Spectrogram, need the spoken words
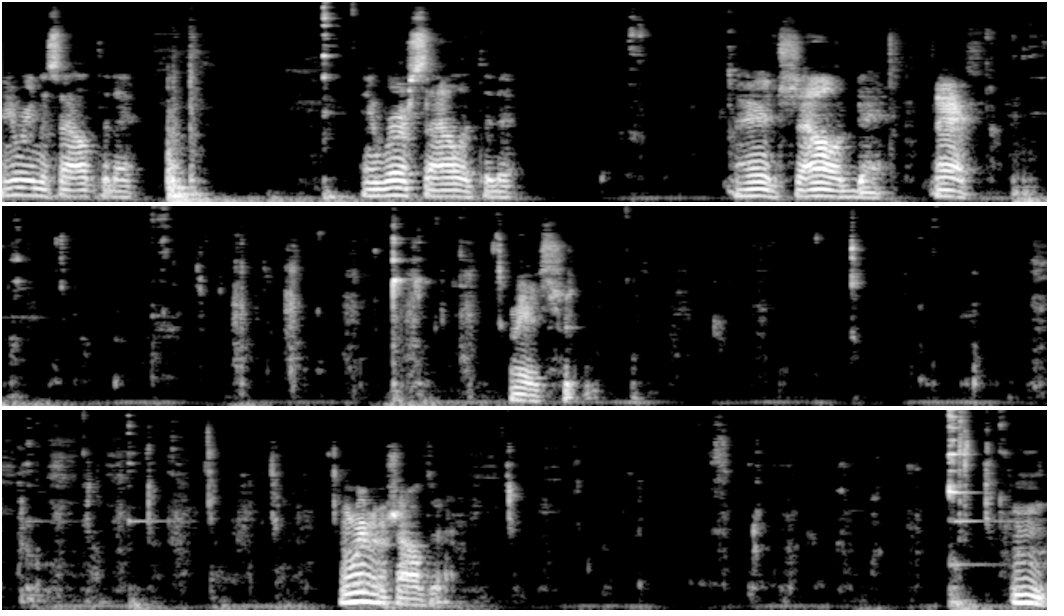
Hey, we're in a salad today. Hey, we're a salad today. Hey, it's salad day. There. Hey, it's we're eating a salad today. Mm.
